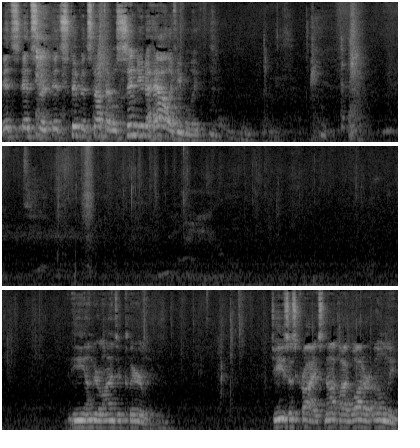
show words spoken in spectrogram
it's it's the, it's stupid stuff that will send you to hell if you believe it. He underlines it clearly. Jesus Christ, not by water only,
